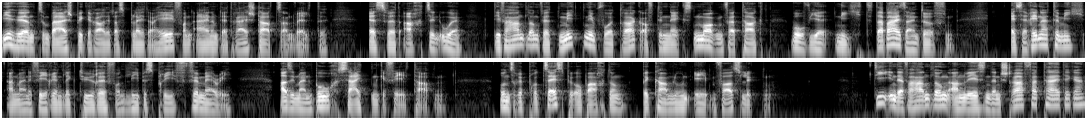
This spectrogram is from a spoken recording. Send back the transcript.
Wir hören zum Beispiel gerade das Plädoyer von einem der drei Staatsanwälte. Es wird 18 Uhr. Die Verhandlung wird mitten im Vortrag auf den nächsten Morgen vertagt, wo wir nicht dabei sein dürfen. Es erinnerte mich an meine Ferienlektüre von Liebesbrief für Mary, als in meinem Buch Seiten gefehlt haben. Unsere Prozessbeobachtung bekam nun ebenfalls Lücken. Die in der Verhandlung anwesenden Strafverteidiger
